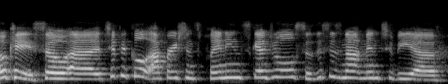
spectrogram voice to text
Okay, so uh, typical operations planning schedule. So this is not meant to be a,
